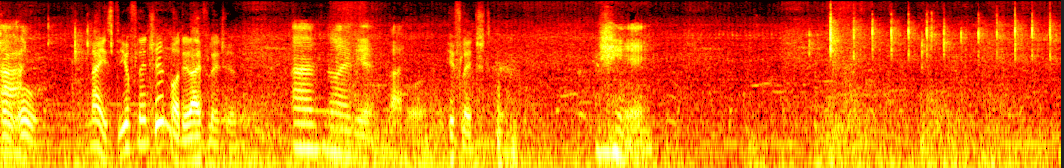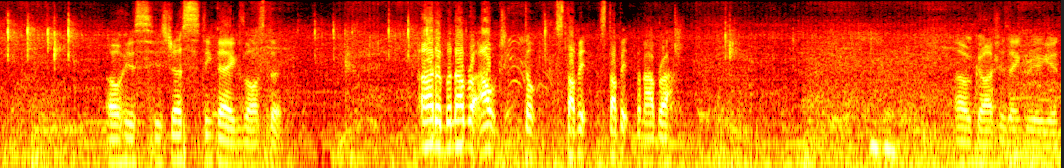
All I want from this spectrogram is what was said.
Ah. Oh, oh. Nice, did you flinch him or did I flinch him? I have no idea, but he flinched. yeah. Oh, he's he's just sitting there exhausted. Ah, the Bnahabra, out! Don't, stop it, stop it, Bnahabra. Oh gosh, he's angry again.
